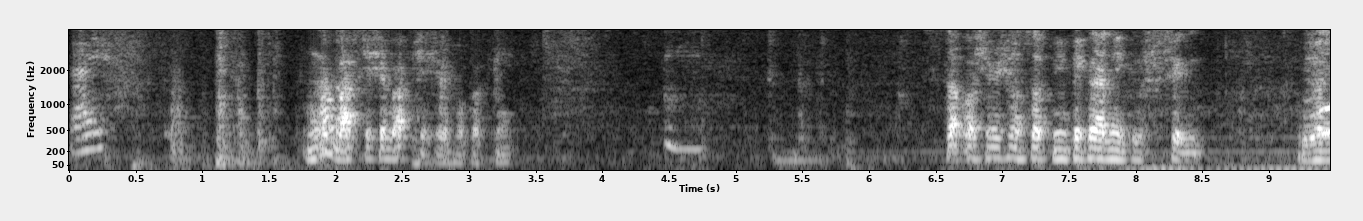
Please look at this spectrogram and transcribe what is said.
daj. No bawcie się, bawcie się chłopaki. 180 stopni piekarnik już się grzeje.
